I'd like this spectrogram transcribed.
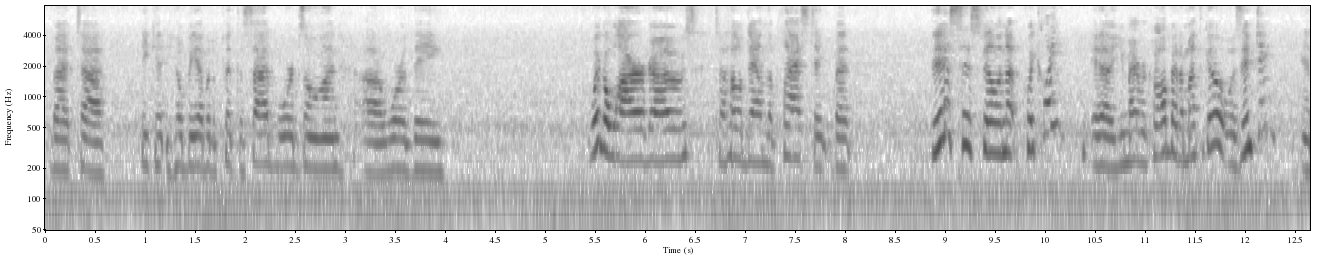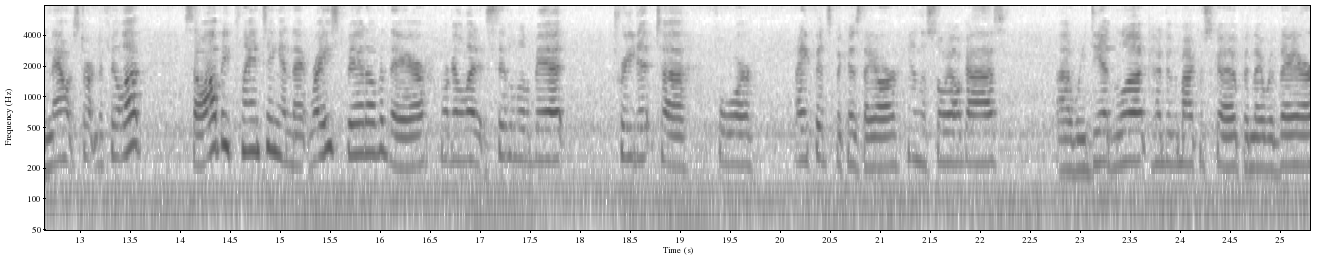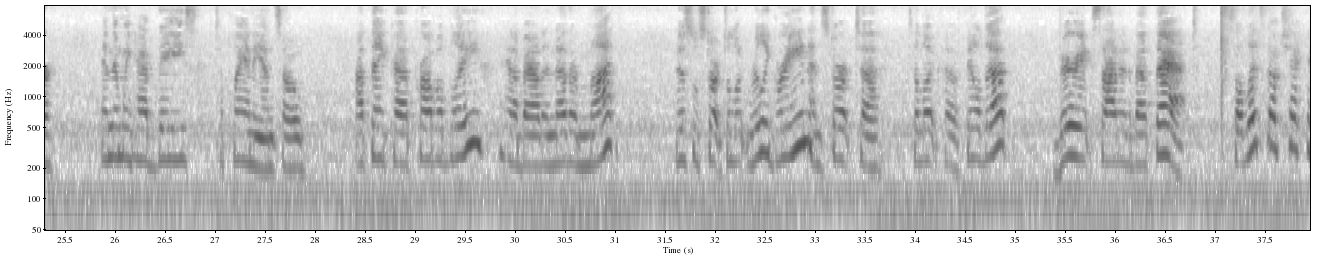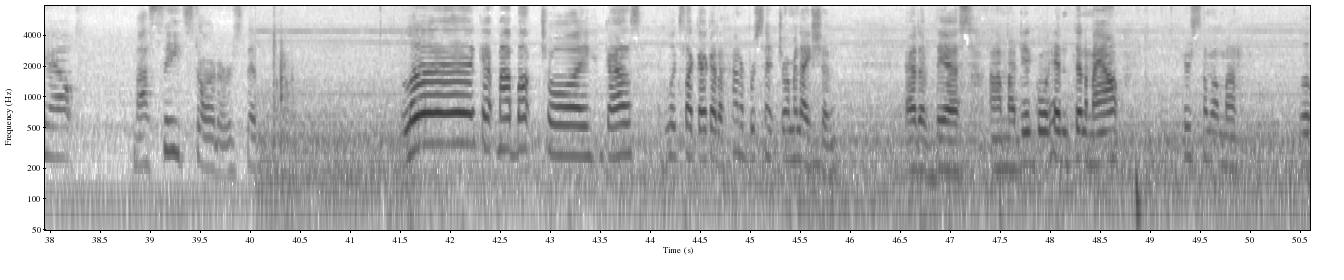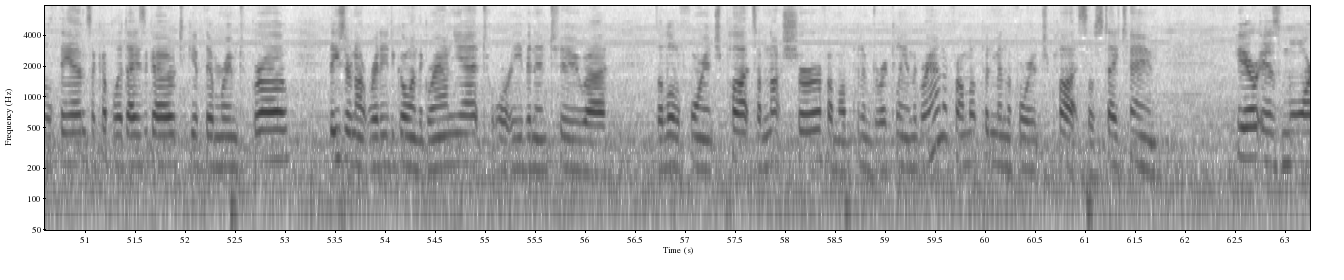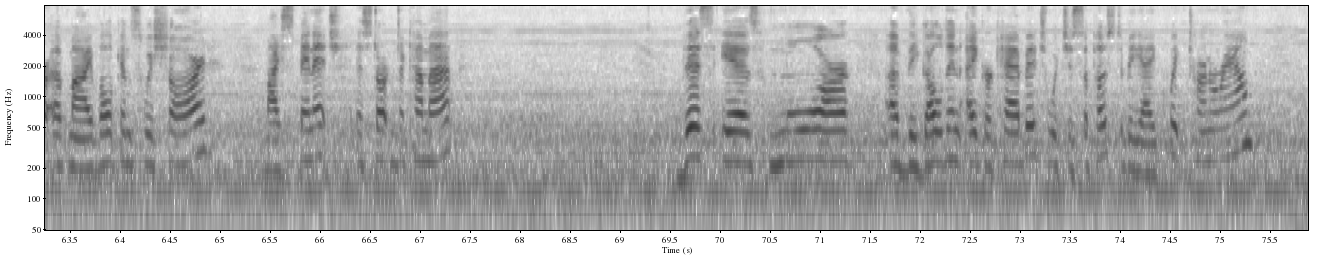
but uh, he can, he'll be able to put the sideboards on uh, where the wiggle wire goes to hold down the plastic. But this is filling up quickly. Uh, you may recall about a month ago it was empty and now it's starting to fill up. So I'll be planting in that raised bed over there. We're going to let it sit a little bit, treat it uh, for aphids because they are in the soil, guys. Uh, we did look under the microscope and they were there. And then we have these to plant in. So I think uh, probably in about another month, this will start to look really green and start to, to look uh, filled up. Very excited about that. So let's go check out my seed starters. That Look at my bok choy. Guys, it looks like I got 100% germination out of this. Um, I did go ahead and thin them out. Here's some of my little thins a couple of days ago to give them room to grow. These are not ready to go in the ground yet or even into uh, the little four inch pots. I'm not sure if I'm gonna put them directly in the ground or if I'm gonna put them in the four inch pot, so stay tuned. Here is more of my Vulcan Swiss chard. My spinach is starting to come up. This is more of the golden acre cabbage, which is supposed to be a quick turnaround.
